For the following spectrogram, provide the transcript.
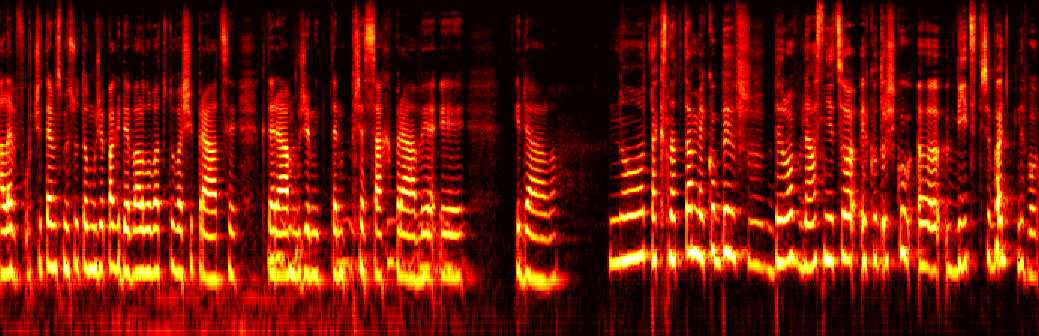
ale v určitém smyslu to může pak devalvovat tu vaši práci, která mm. může mít ten přesah právě i, i dál. No, tak snad tam jako by bylo v nás něco jako trošku uh, víc třeba, nebo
